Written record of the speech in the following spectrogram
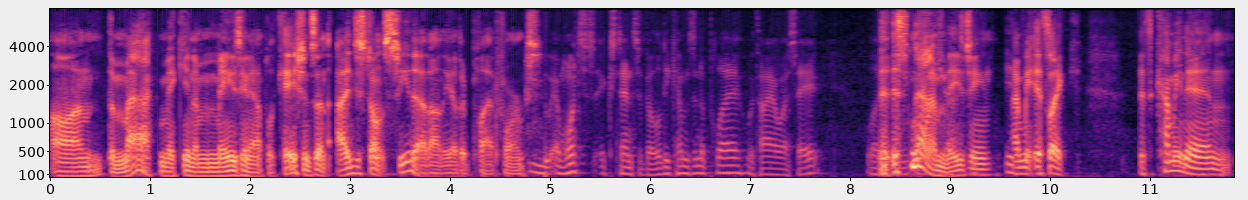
on the Mac making amazing applications. And I just don't see that on the other platforms. And once extensibility comes into play with iOS 8, like isn't that amazing? It, I mean, it's like it's coming in.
